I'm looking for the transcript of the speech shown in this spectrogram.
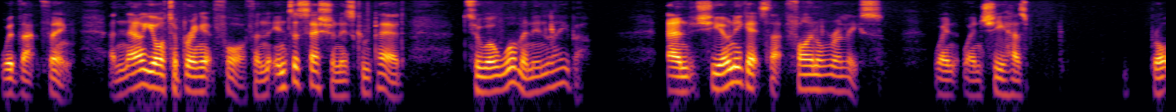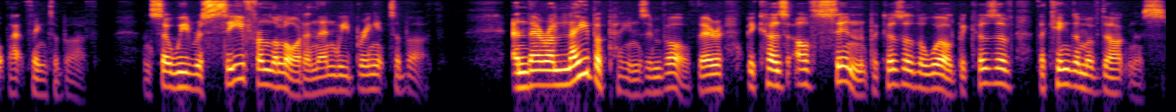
with that thing. And now you're to bring it forth. And intercession is compared to a woman in labor. And she only gets that final release when, when she has brought that thing to birth. And so we receive from the Lord and then we bring it to birth. And there are labor pains involved. There because of sin, because of the world, because of the kingdom of darkness,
